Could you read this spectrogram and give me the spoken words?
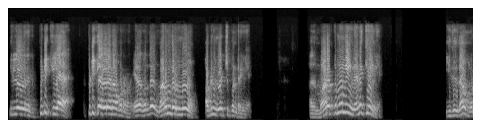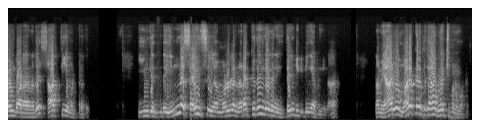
இல்ல எனக்கு பிடிக்கல. பிடிக்காதல என்ன பண்றோம்? எனக்கு வந்து மறந்துடணும் அப்படின்னு முயற்சி பண்றீங்க. அது மறக்கணும்னு நீங்க நினைக்கிறீங்க. இதுதான் முரண்பாடானது சாத்தியமற்றது. இங்க இந்த என்ன சயின்ஸ் முதல்ல நடக்குதுங்கிறத நீங்க தெரிஞ்சுக்கிட்டீங்க அப்படின்னா நம்ம யாருமே மறக்கிறதுக்காக முயற்சி பண்ண மாட்டோம்.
